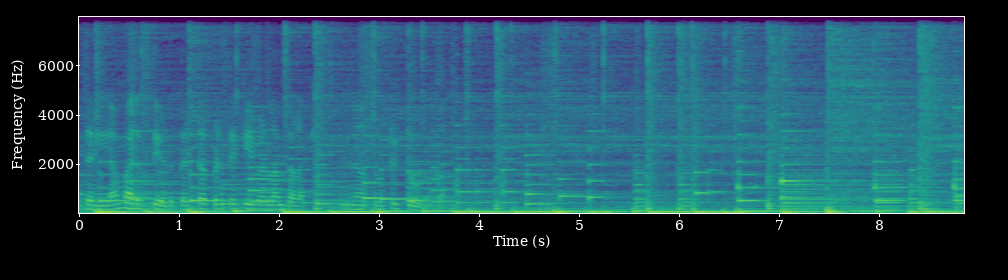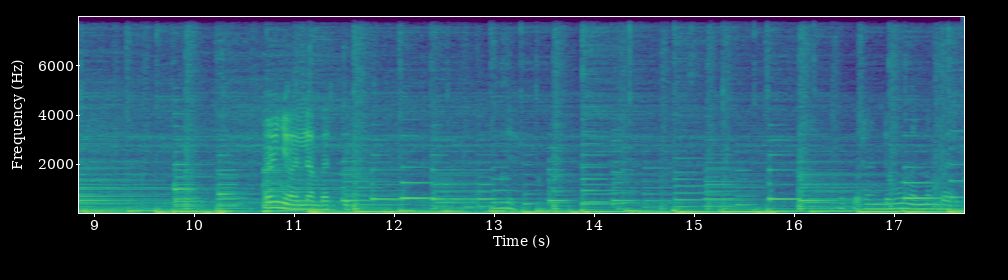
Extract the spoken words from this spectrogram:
ഇതെല്ലാം പരത്തി എടുത്തിട്ട് അപ്പോഴത്തേക്ക് ഈ വെള്ളം തിളക്കും ഇതിനകത്തോട്ട് ഇട്ട് കൊടുക്കാം. കഴിഞ്ഞോ എല്ലാം പരത്തി? അത്ര രണ്ട് മൂന്നെണ്ണം പരത്തി.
